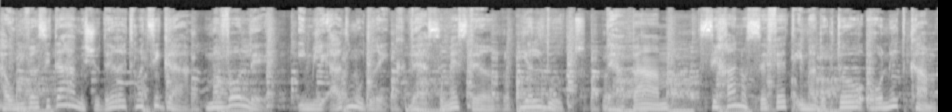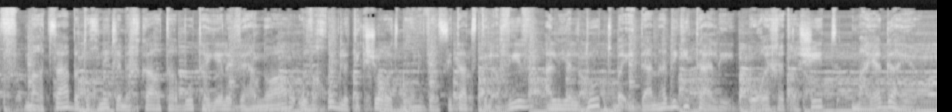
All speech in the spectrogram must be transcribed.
האוניברסיטה המשודרת מציגה מבוא ל עם ליעד מודריק והסמסטר ילדות. והפעם שיחה נוספת עם הדוקטור רונית קמפף, מרצה בתוכנית למחקר תרבות הילד והנוער ובחוג לתקשורת באוניברסיטת תל אביב על ילדות בעידן הדיגיטלי. עורכת ראשית מאיה גאייר.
